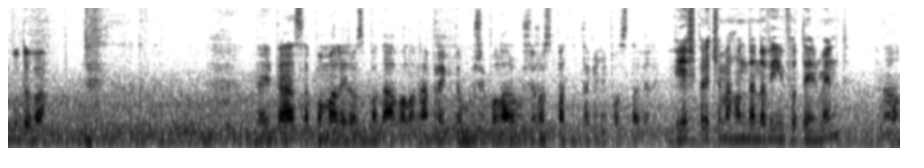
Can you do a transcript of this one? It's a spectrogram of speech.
budova. Hej, tá sa pomaly rozpadávala, napriek tomu, že bola už rozpadnutá, keď ju postavili. Vieš, prečo má Honda nový infotainment? No.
